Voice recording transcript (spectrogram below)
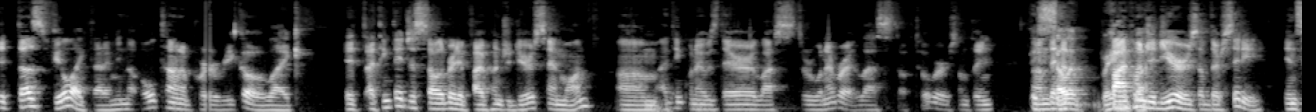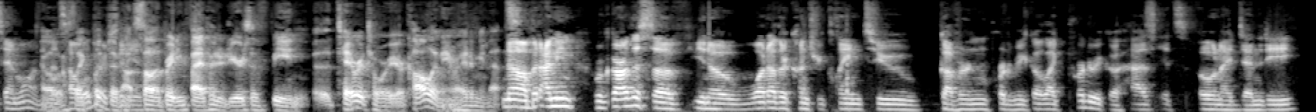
it does feel like that. I mean, the old town of Puerto Rico, like it, I think they just celebrated 500 years San Juan. Um, I think when I was there last or whenever I last October or something, they um, they had celebrated 500 years of their city in San Juan. Oh, That's it's how like, but they're not is. celebrating 500 years of being a territory or colony, right? I mean, that's No, but I mean, regardless of you know what other country claimed to govern Puerto Rico, like Puerto Rico has its own identity.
